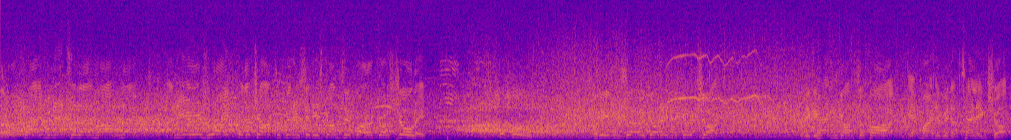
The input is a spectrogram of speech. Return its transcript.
There are five minutes half left. And here is Wright with a chance to finish it. He's gone too far across surely. Oh, but even so, got in a good shot. But if he hadn't gone so far, it might have been a telling shot.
